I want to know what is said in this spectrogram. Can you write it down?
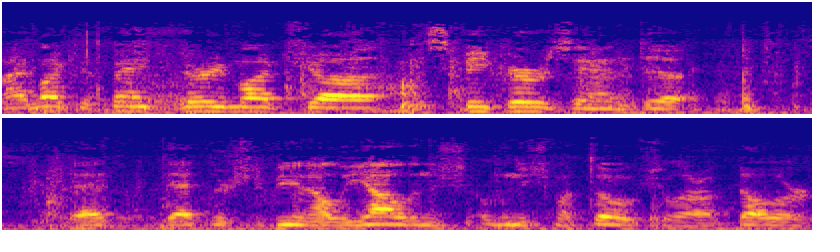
I'd like to thank very much uh, the speakers and uh, that that there should be an aliyah l'nishmato shel Beller,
